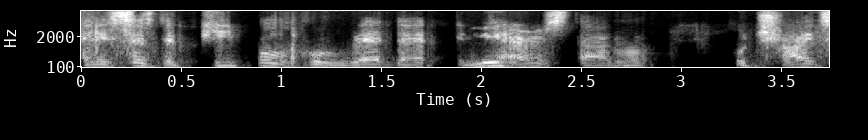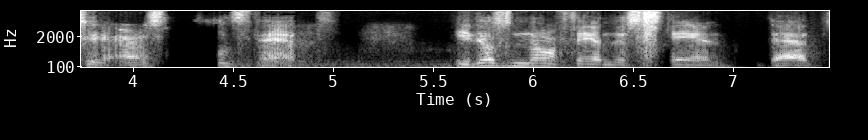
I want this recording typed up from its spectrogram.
And it says the people who read that in yeah. Aristotle, who tried to Aristotle's that, he doesn't know if they understand that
